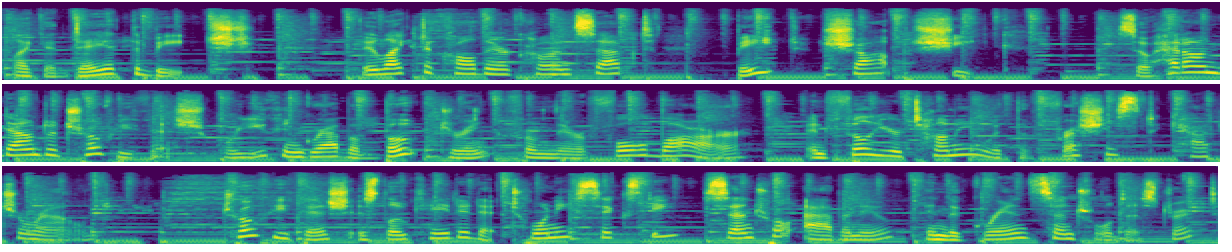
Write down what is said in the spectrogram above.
like a day at the beach. They like to call their concept bait shop chic. So head on down to Trophy Fish, where you can grab a boat drink from their full bar and fill your tummy with the freshest catch around. Trophy Fish is located at 2060 Central Avenue in the Grand Central District.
